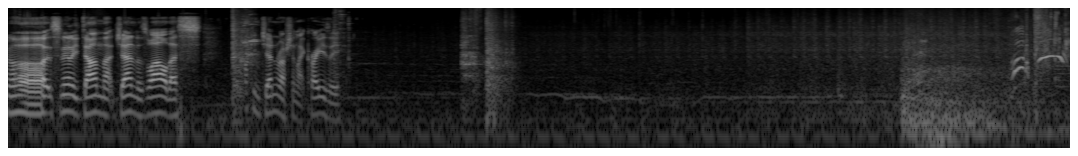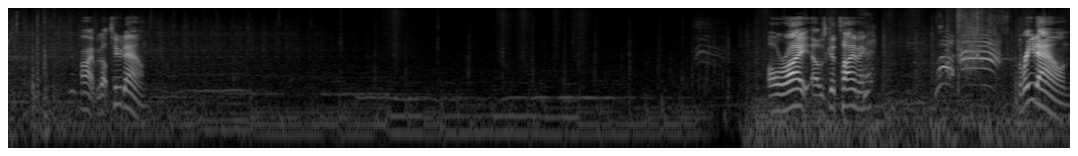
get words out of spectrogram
Oh, it's nearly done that gen as well. They're fucking gen rushing like crazy. Alright, we got two down. Alright, that was good timing. Three down.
